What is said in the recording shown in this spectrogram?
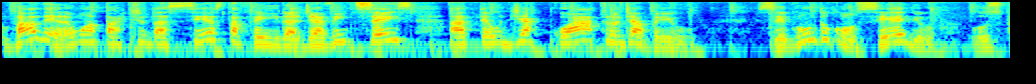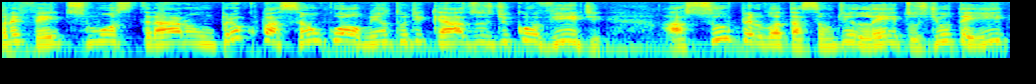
valerão a partir da sexta-feira, dia 26, até o dia 4 de abril. Segundo o Conselho, os prefeitos mostraram preocupação com o aumento de casos de Covid, a superlotação de leitos de UTI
